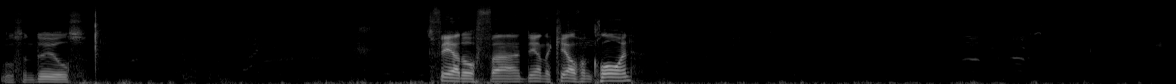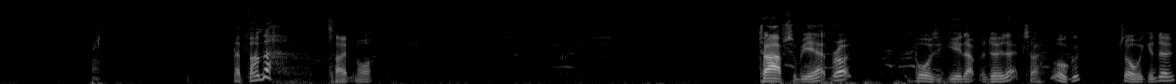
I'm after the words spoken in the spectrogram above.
Wilson deals. It's fouled off uh, down the Calvin Klein. A thunder. Let's hope not. Tarps will be out, right? The Boys are geared up to do that, so all good. That's all we can do.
